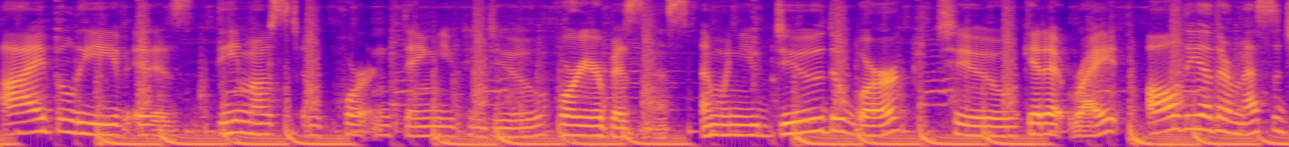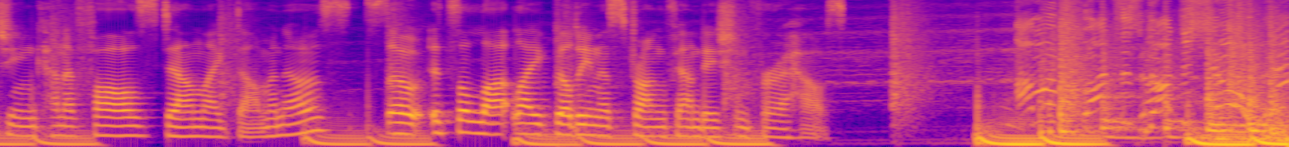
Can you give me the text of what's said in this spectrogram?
I believe it is the most important thing you can do for your business. And when you do the work to get it right, all the other messaging kind of falls down like dominoes. So it's a lot like building a strong foundation for a house. About to start the show.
